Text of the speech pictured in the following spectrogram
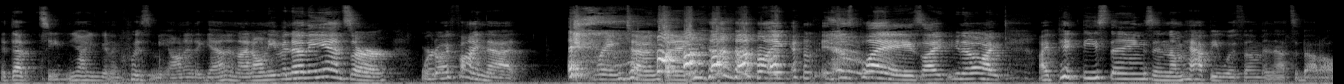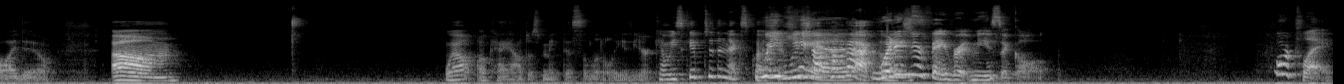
That see, yeah, you're gonna quiz me on it again, and I don't even know the answer. Where do I find that ringtone thing? like it just plays. I, you know, I I pick these things and I'm happy with them, and that's about all I do. Um. Well, okay, I'll just make this a little easier. Can we skip to the next question? We, shall come back. What is your favorite musical? Or play?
